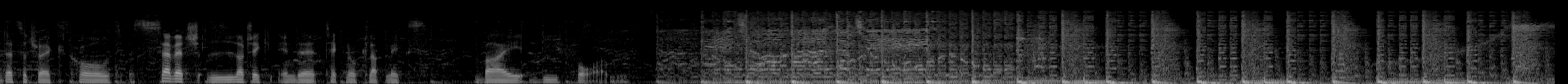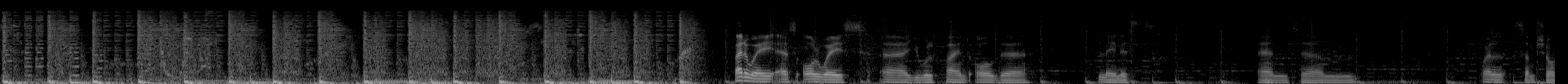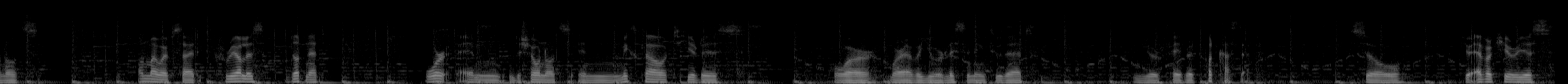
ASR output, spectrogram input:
That's a track called Savage Logic in the Techno Club Mix by Deform. By the way, as always, uh, you will find all the playlists and um, well, some show notes on my website, kreolis.net, or in the show notes in Mixcloud, here it is, or wherever you're listening to that in your favorite podcast app. So, if you're ever curious,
